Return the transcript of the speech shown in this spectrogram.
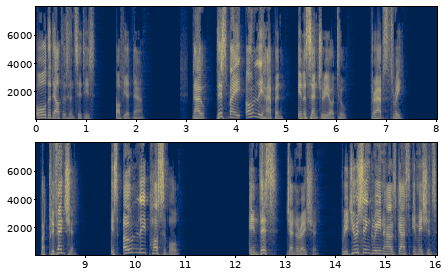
all the deltas and cities of Vietnam. Now, this may only happen in a century or two, perhaps three. But prevention is only possible in this generation. Reducing greenhouse gas emissions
